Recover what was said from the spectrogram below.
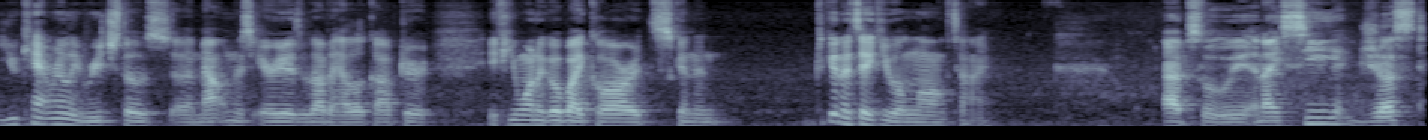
you can't really reach those uh, mountainous areas without a helicopter. If you want to go by car, it's gonna it's gonna take you a long time. Absolutely, and I see just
